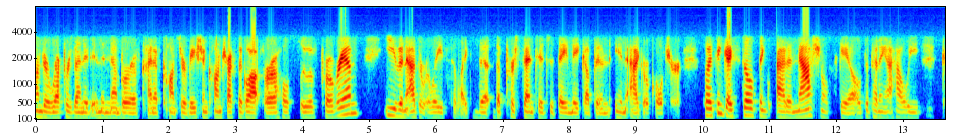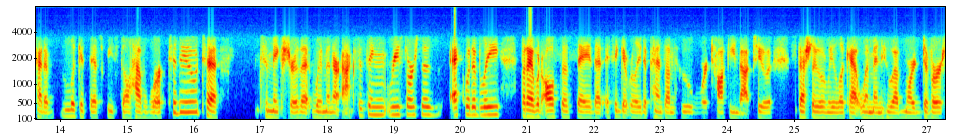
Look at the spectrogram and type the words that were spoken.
underrepresented in the number of kind of conservation contracts that go out for a whole slew of programs, even as it relates to like the, the percentage that they make up in, in agriculture. So I think I still think at a national scale, depending on how we kind of look at this, we still have work to do to to make sure that women are accessing resources equitably. But I would also say that I think it really depends on who we're talking about too, especially when we look at women who have more diverse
